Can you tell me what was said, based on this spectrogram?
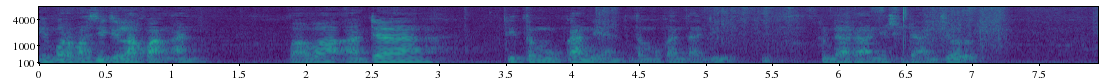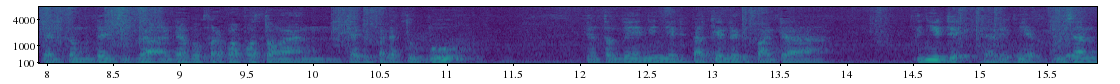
informasi di lapangan bahwa ada ditemukan ya, ditemukan tadi kendaraan yang sudah hancur dan kemudian juga ada beberapa potongan daripada tubuh yang tentunya ini menjadi bagian daripada penyidik dari pihak kepolisian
